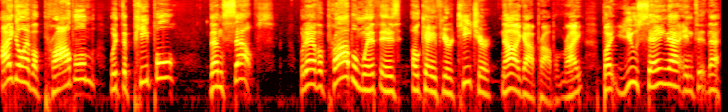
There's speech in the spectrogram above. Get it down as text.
I don't have a problem with the people themselves. What I have a problem with is okay, if you're a teacher, now I got a problem, right? But you saying that into that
